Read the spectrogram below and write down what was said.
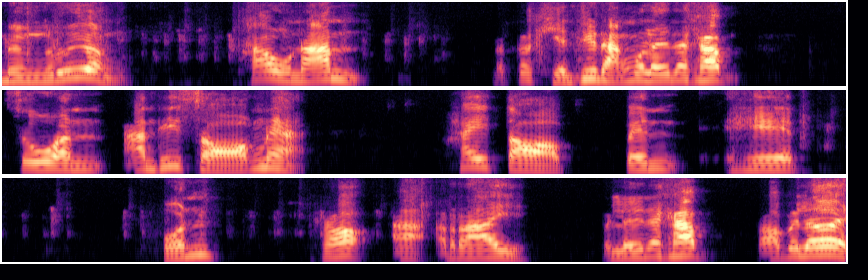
หนึ่งเรื่องเท่านั้น แล้วก็เขียนที่หนังมาเลยนะครับ ส่วนอันที่สองเนี่ย ให้ตอบเป็นเหตุผล เพราะอะไรไปเลยนะครับ ต่อไปเลย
